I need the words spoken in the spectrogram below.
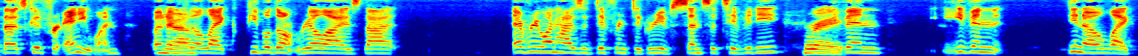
that's good for anyone, but Yeah. I feel like people don't realize that everyone has a different degree of sensitivity right, even even you know like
